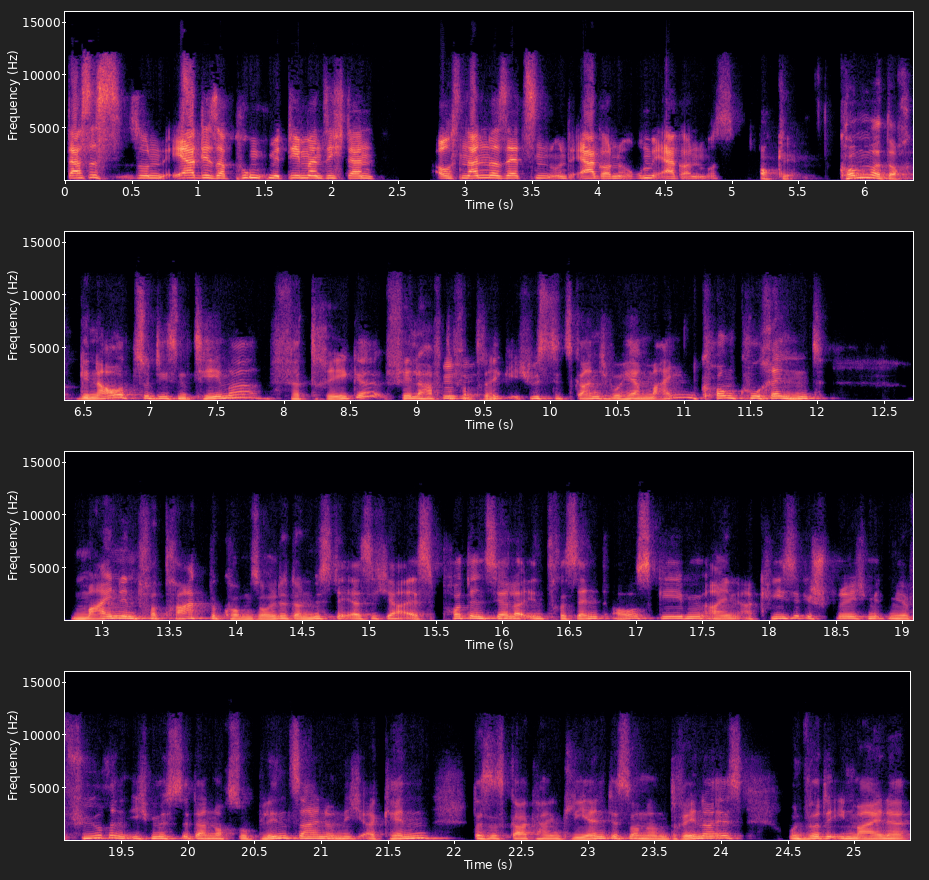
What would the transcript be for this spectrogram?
das ist so ein, eher dieser Punkt, mit dem man sich dann auseinandersetzen und ärgern, rumärgern muss. Okay. Kommen wir doch genau zu diesem Thema Verträge, fehlerhafte mhm. Verträge. Ich wüsste jetzt gar nicht, woher mein Konkurrent meinen Vertrag bekommen sollte, dann müsste er sich ja als potenzieller Interessent ausgeben, ein Akquisegespräch mit mir führen. Ich müsste dann noch so blind sein und nicht erkennen, dass es gar kein Klient ist, sondern ein Trainer ist und würde ihm meine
